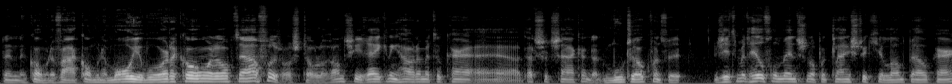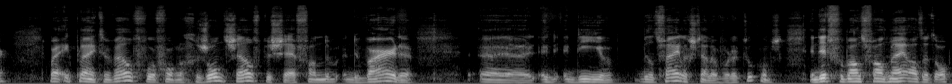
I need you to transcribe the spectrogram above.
dan komen er vaak komen er mooie woorden komen er op tafel, zoals tolerantie, rekening houden met elkaar, uh, dat soort zaken. Dat moet ook, want we zitten met heel veel mensen op een klein stukje land bij elkaar. Maar ik pleit er wel voor, voor een gezond zelfbesef van de, de waarde uh, die je wilt veiligstellen voor de toekomst. In dit verband valt mij altijd op,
